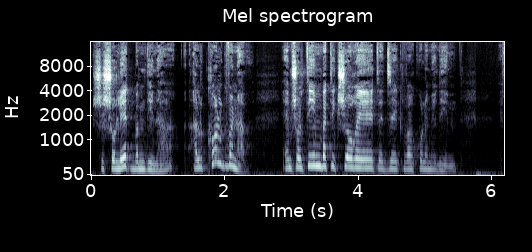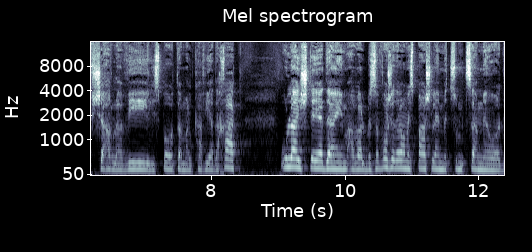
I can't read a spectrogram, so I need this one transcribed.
ששולט במדינה על כל גווניו. הם שולטים בתקשורת, את זה כבר כולם יודעים. אפשר להביא, לספור אותם על כף יד אחת, אולי שתי ידיים, אבל בסופו של דבר המספר שלהם מצומצם מאוד,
